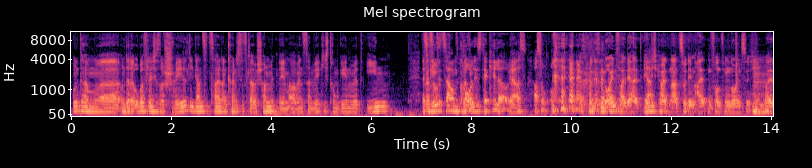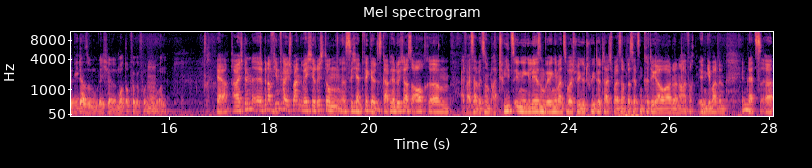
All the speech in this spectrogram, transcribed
unterm, äh, unter der Oberfläche so schwelt die ganze Zeit, dann könnte ich das glaube ich schon mitnehmen. Aber wenn es dann wirklich darum gehen wird, ihn... Also geht jetzt darum, Cole ist der Killer, oder Ja. was? Achso, okay. Also von diesem neuen Fall, der halt Ja. Ähnlichkeiten hat zu dem alten von 95, weil wieder so welche Mordopfer gefunden wurden. Ja, aber ich bin, äh, bin auf jeden Fall gespannt, in welche Richtung es sich entwickelt. Es gab ja durchaus auch, ähm, ich weiß, ich habe jetzt noch ein paar Tweets irgendwie gelesen, wo irgendjemand zum Beispiel getweetet hat, ich weiß nicht, ob das jetzt ein Kritiker war oder einfach irgendjemand im, im Netz, äh,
